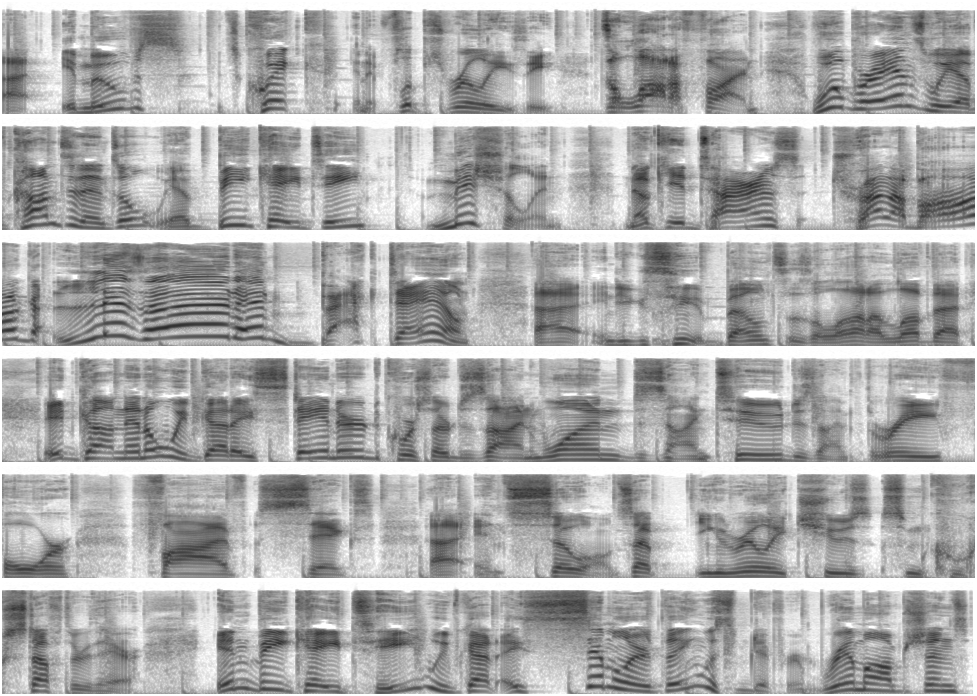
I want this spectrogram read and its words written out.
Uh, it moves, it's quick, and it flips real easy. It's a lot of fun. Wheel brands, we have Continental, we have BKT, Michelin, Nokian Tires, Trelleborg, Lizard, and back down. Uh, and you can see it bounces a lot. I love that. In Continental, we've got a standard, of course, our Design 1, Design 2, Design 3, 4, five, six, uh, and so on. So you can really choose some cool stuff through there. In BKT, we've got a similar thing with some different rim options,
